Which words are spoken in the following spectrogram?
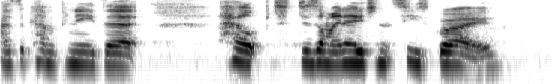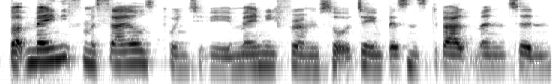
as a company that helped design agencies grow, but mainly from a sales point of view, mainly from sort of doing business development and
